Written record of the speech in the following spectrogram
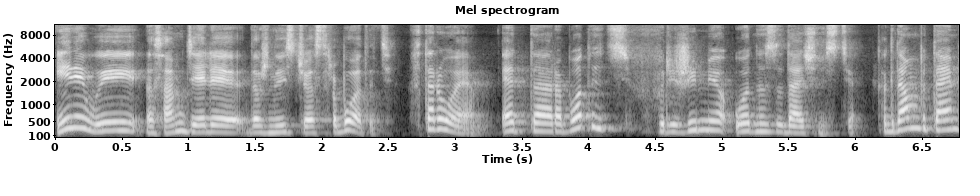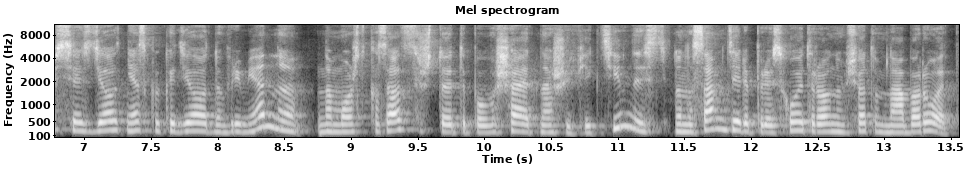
Или вы на самом деле должны сейчас работать. Второе — это работать в режиме однозадачности. Когда мы пытаемся сделать несколько дел одновременно, нам может казаться, что это повышает нашу эффективность, но на самом деле происходит ровным счетом наоборот.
